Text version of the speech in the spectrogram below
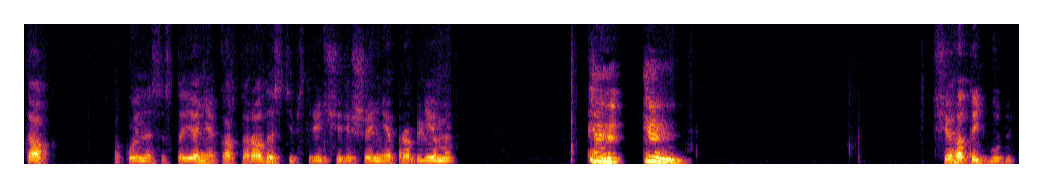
Так. Спокойное состояние. Карта радости, встречи, решения проблемы. Ще гатить будуть.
